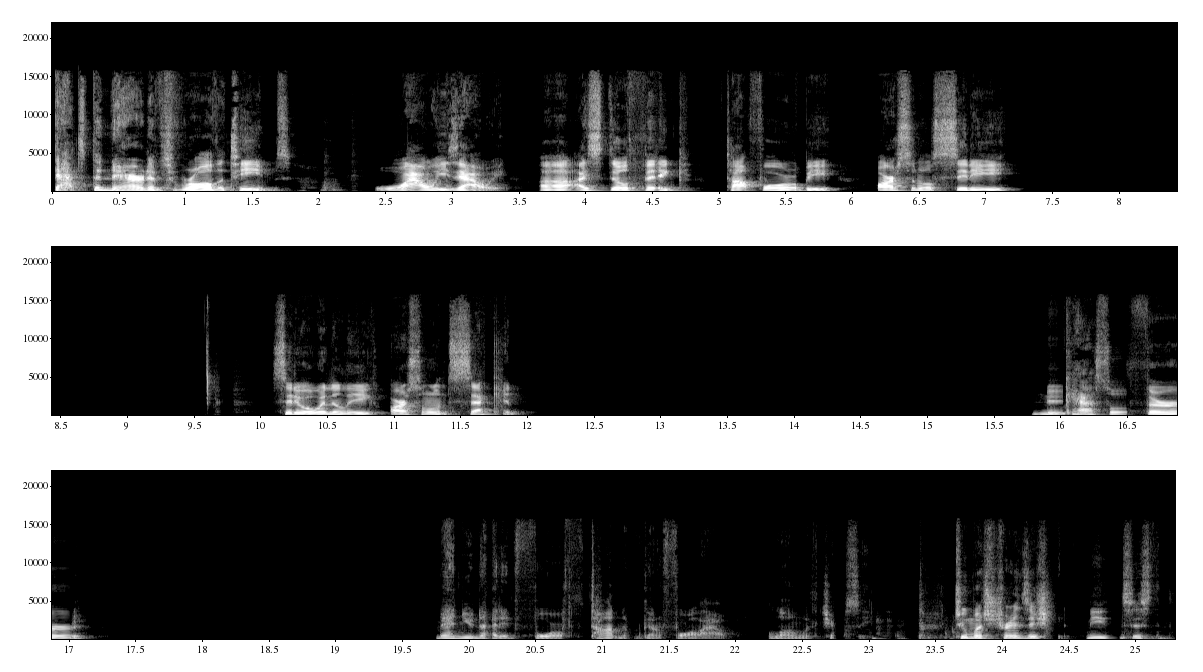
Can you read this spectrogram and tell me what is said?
That's the narratives for all the teams. Wowie zowie. Uh, I still think top four will be Arsenal, City. City will win the league. Arsenal in second. Newcastle third. Man United fourth. Tottenham gonna fall out along with Chelsea. Too much transition. Need consistency.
